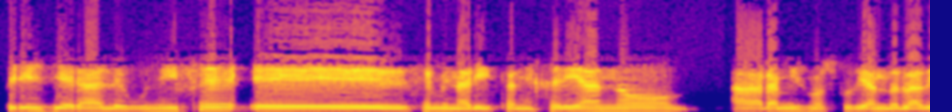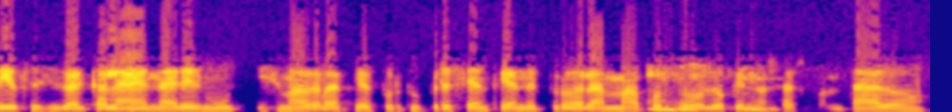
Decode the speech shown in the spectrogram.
Prince Gerald Legunife, eh, seminarista nigeriano, ahora mismo estudiando la diócesis de Alcalá de Henares. Muchísimas gracias por tu presencia en el programa, por todo lo que nos has contado.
